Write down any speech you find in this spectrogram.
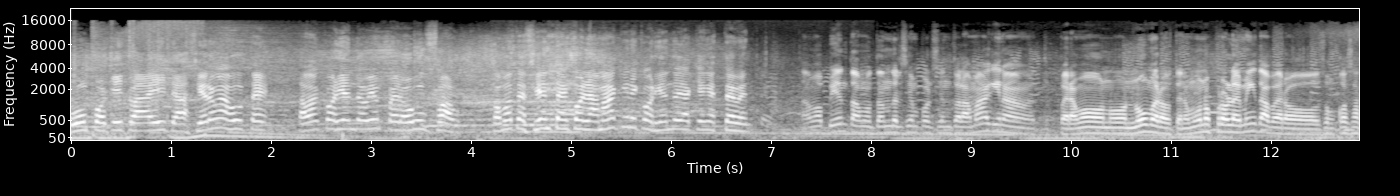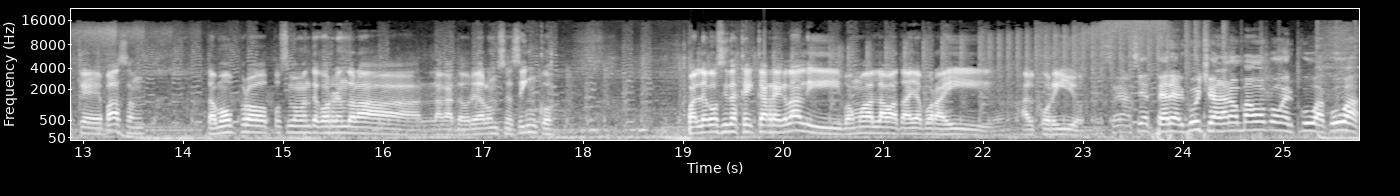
hubo un poquito ahí, te hicieron ajustes, estaban corriendo bien, pero hubo un foul. ¿Cómo te sientes con la máquina y corriendo ya aquí en este evento? Estamos bien, estamos dando el 100% de la máquina, esperamos unos números, tenemos unos problemitas, pero son cosas que pasan. Estamos posiblemente corriendo la, la categoría del 11-5. Un par de cositas que hay que arreglar y vamos a dar la batalla por ahí al corillo. Eso es así, este era el Gucci, ahora nos vamos con el Cuba. Cuba,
